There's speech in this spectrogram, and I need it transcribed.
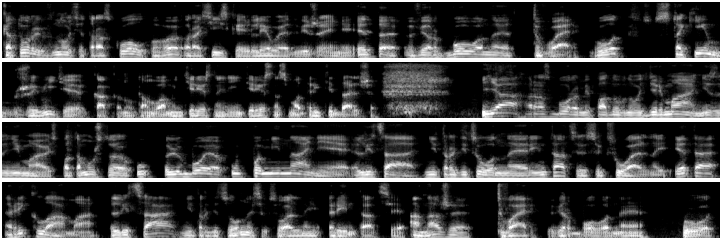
который вносит раскол в российское левое движение. Это вербованная тварь. Вот с таким живите, как оно там вам интересно, неинтересно, смотрите дальше. Я разборами подобного дерьма не занимаюсь, потому что у, любое упоминание лица нетрадиционной ориентации сексуальной – это реклама лица нетрадиционной сексуальной ориентации. Она же тварь вербованная. Вот.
